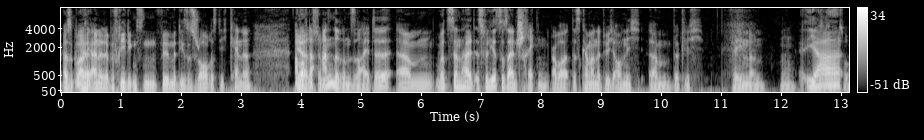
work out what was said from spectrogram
Also quasi Ja. einer der befriedigendsten Filme dieses Genres, die ich kenne. Aber Ja, auf der stimmt. anderen Seite ähm, wird es dann halt, es verliert so seinen Schrecken, aber das kann man natürlich auch nicht ähm, wirklich verhindern. ne? Ja, halt so.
